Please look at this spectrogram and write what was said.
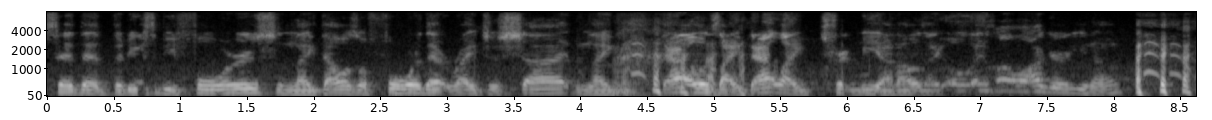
Said that there needs to be fours, and like that was a four that righteous shot, and like that was like that like tripped me out. I was like, oh, Antoine Walker, you know. That's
